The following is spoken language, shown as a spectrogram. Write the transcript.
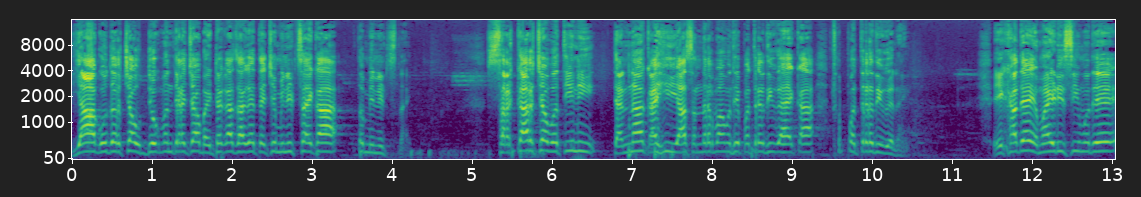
या अगोदरच्या उद्योगमंत्र्याच्या बैठका झाल्या त्याचे मिनिट्स आहे का? तर मिनिट्स नाही. सरकारच्या वतीने त्यांना काही या संदर्भामध्ये पत्र दिलं आहे का? तर पत्र दिलं नाही. एखाद्या एम आय डी सीमध्ये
